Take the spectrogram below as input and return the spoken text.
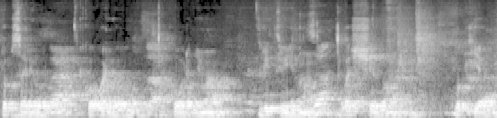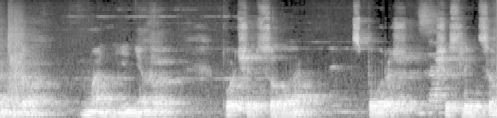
Кобзарьов, Ковальов, Корніва, Літвінов, За. Лащило, Лук'яненко, Манінін, Почепцова, Спориш, Щасливцев,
